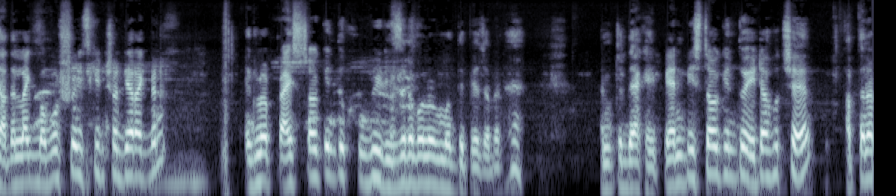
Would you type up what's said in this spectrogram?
যাদের লাগবে অবশ্যই স্ক্রিনশট দিয়ে রাখবেন। এগুলোর প্রাইসটাও কিন্তু খুবই রিজনেবলের মধ্যে পেয়ে যাবেন হ্যাঁ? আমি একটু দেখাই। প্যান পিসটাও কিন্তু এটা হচ্ছে আপনারা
